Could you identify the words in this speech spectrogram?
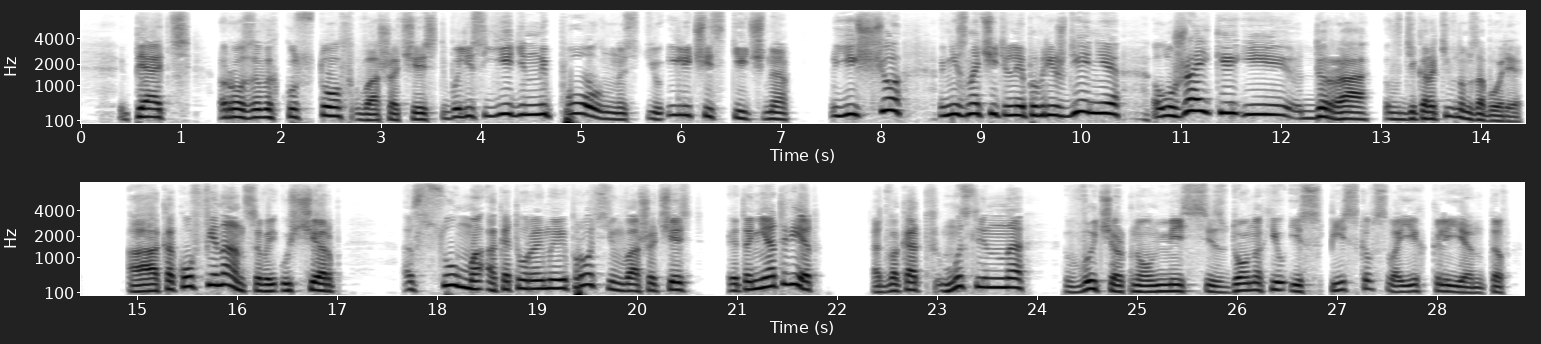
Пять розовых кустов, ваша честь, были съедены полностью или частично. Еще незначительные повреждения, лужайки и дыра в декоративном заборе. А каков финансовый ущерб? Сумма, о которой мы и просим, Ваша честь, это не ответ. Адвокат мысленно вычеркнул миссис Донахью из списков своих клиентов.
